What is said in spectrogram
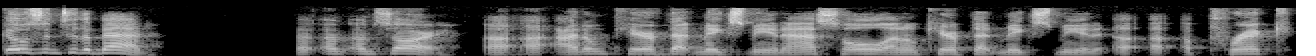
goes into the bad. I, am sorry. I, don't care if that makes me an asshole. I don't care if that makes me a, a, prick.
